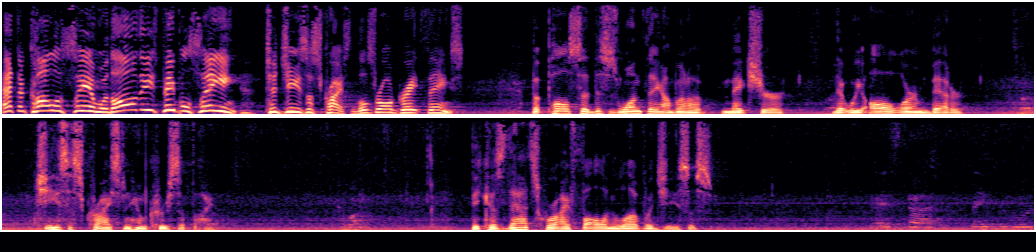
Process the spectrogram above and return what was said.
at the Colosseum with all these people singing to Jesus Christ. Those are all great things. But Paul said, This is one thing I'm going to make sure that we all learn better Jesus Christ and Him crucified. Because that's where I fall in love with Jesus. Praise God. Thank you, Lord.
